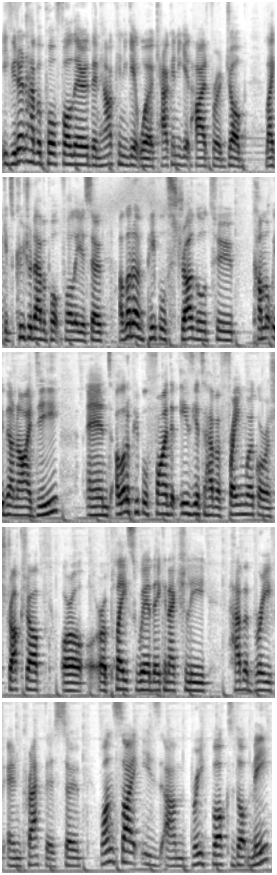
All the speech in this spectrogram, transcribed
if you don't have a portfolio, then how can you get work? How can you get hired for a job? Like it's crucial to have a portfolio. So a lot of people struggle to come up with an idea and a lot of people find it easier to have a framework or a structure or a, or a place where they can actually have a brief and practice. So one site is um, briefbox.me.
